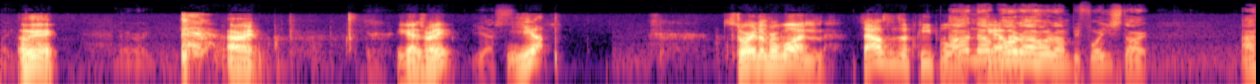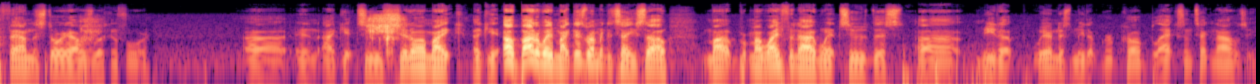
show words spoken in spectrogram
Mike, Okay, all right. all right. You guys ready? Yes. Yep. Story number one: Thousands of people. Oh no! gather- Hold on, hold on. Before you start, I found the story I was looking for, uh, and I get to shit on Mike again. Oh, by the way, Mike, this is what I meant to tell you. So, my my wife and I went to this uh, meetup. We're in this meetup group called Blacks in Technology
